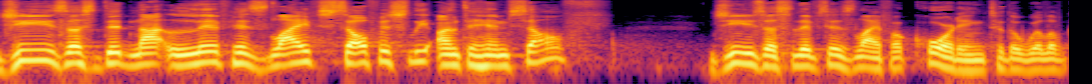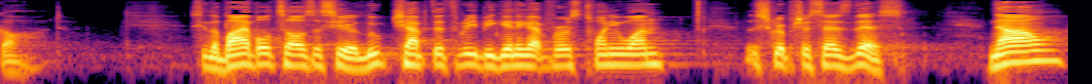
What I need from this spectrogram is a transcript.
Jesus did not live his life selfishly unto himself. Jesus lived his life according to the will of God. See, the Bible tells us here, Luke chapter 3, beginning at verse 21, the scripture says this. Now,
